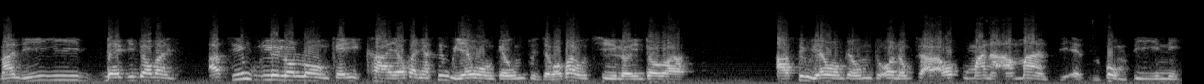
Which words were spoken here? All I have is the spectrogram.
mandiyibeke into yoba asingulilo lonke ikhaya okanye asinguye wonke umuntu njengoba utshilo into yoba asinguye wonke umuntu onokuthi awafumana amanzi ezimpompini.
